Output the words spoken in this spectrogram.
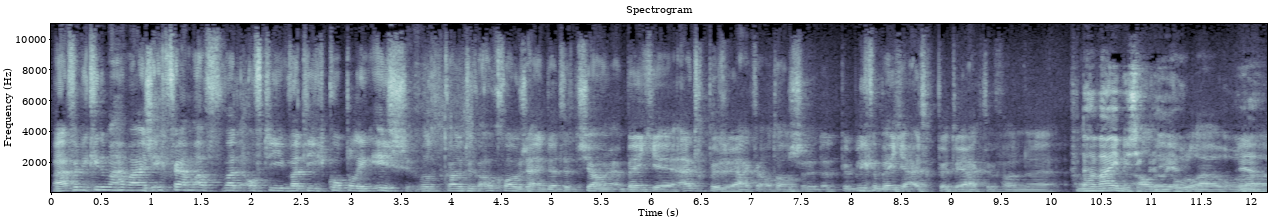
Maar van die Kilo Hawaii, ik vraag me af wat, of die, wat die koppeling is. Want het kan natuurlijk ook gewoon zijn dat het genre een beetje uitgeput raakte. Althans, uh, dat het publiek een beetje uitgeput raakte van... Uh, van de Hawaii-muziek Al die hula, Ja.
